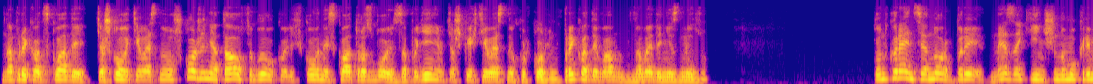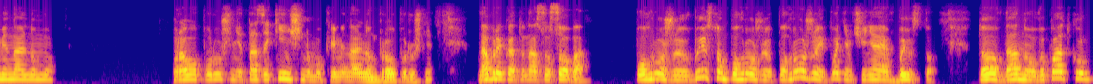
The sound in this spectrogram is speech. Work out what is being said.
наприклад, склади тяжкого тілесного ушкодження та особливо кваліфікований склад розбою з заподіянням тяжких тілесних ушкоджень. Приклади вам наведені знизу. Конкуренція норм при незакінченому кримінальному правопорушенні та закінченому кримінальному правопорушенні. Наприклад, у нас особа погрожує вбивством, погрожує, погрожує, і потім вчиняє вбивство. То в даному випадку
